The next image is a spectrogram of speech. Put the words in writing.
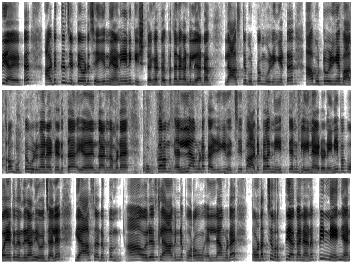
വൃത്തിയായിട്ട് അടുക്കും ചിട്ടയോട് ചെയ്യുന്നതാണ് എനിക്കിഷ്ടം കേട്ടോ. ഇപ്പം തന്നെ കണ്ടില്ലേ കേട്ടോ ലാസ്റ്റ് പുട്ടും പുഴുങ്ങിയിട്ട് ആ പുട്ട് പുഴുങ്ങിയ പാത്രവും പുട്ട് പുഴുങ്ങാനായിട്ട് എടുത്ത എന്താണ് നമ്മുടെ കുക്കറും എല്ലാം കൂടെ കഴുകി വെച്ച് ഇപ്പോൾ അടുക്കള നീറ്റ് ആൻഡ് ക്ലീൻ ആയിട്ടുണ്ട്. ഇനിയിപ്പോൾ പോയേക്കുന്നത് എന്തിനാന്ന് ചോദിച്ചാൽ ഗ്യാസ് അടുപ്പും ആ ഒരു സ്ലാവിന്റെ പുറവും എല്ലാം കൂടെ തുടച്ച് വൃത്തിയാക്കാനാണ് പിന്നെയും ഞാൻ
